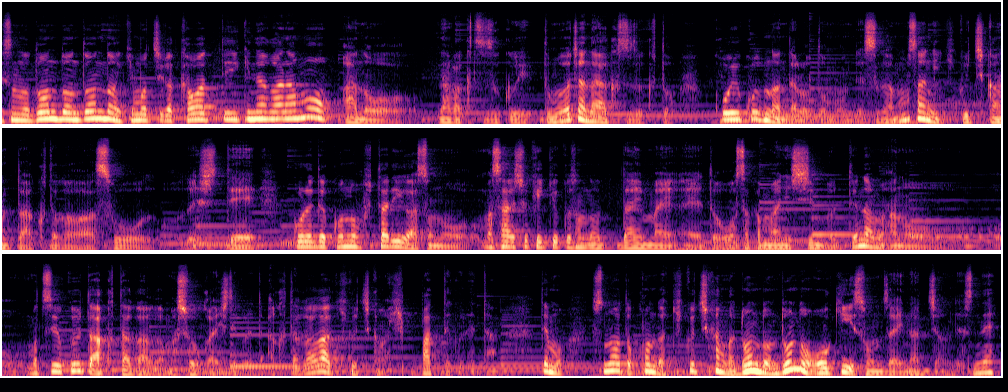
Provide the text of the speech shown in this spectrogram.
そのどんどんどんどん気持ちが変わっていきながらもあの長く続く友達は長く続くと。こういうことなんだろうと思うんですがまさに菊池寛と芥川はそうでしてこれでこの2人がその、まあ、最初結局その大前、えー、と大阪毎日新聞っていうのはあのまあ、強く言うと芥川がまあ紹介してくれた。芥川が菊池寛を引っ張ってくれたでもその後今度は菊池寛がどんどんどんどん大きい存在になっちゃうんですね。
